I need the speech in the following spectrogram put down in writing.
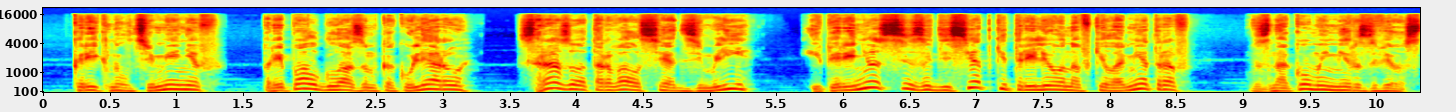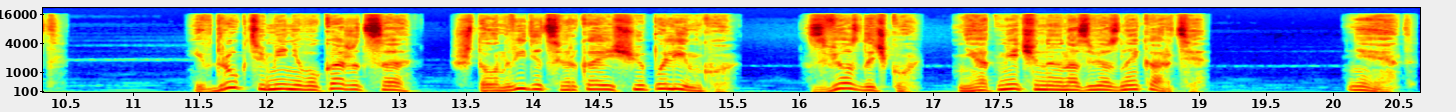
— крикнул Тюменев, припал глазом к окуляру, сразу оторвался от земли и перенесся за десятки триллионов километров в знакомый мир звезд. И вдруг Тюменеву кажется, что он видит сверкающую пылинку, звездочку, не отмеченную на звездной карте. Нет,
